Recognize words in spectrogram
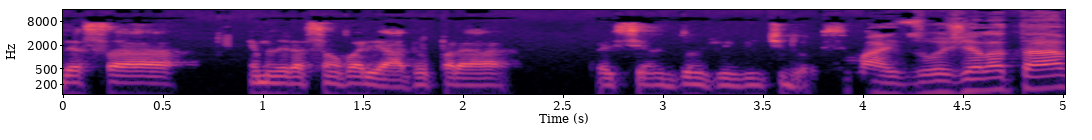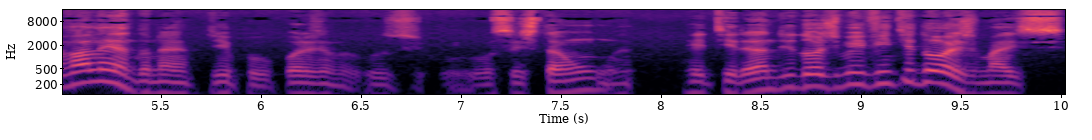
dessa remuneração variável para, para esse ano de 2022. Mas hoje ela está valendo, né? Tipo, por exemplo, os, vocês estão retirando de 2022, mas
